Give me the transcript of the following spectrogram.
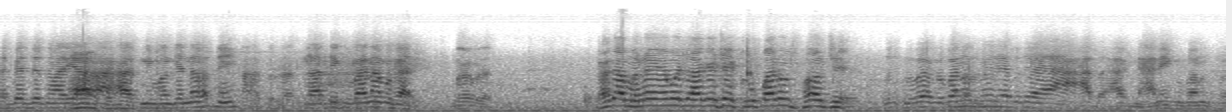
તબિયત જ તમારી. હાથની વંગે ના હોત ને કૃપા ના મુકાત. બરાબર દાદા મને એમ જ લાગે છે કૃપાનું જ ફળ છે કૃપા કૃપાનું જ ફળ છે આ બધું. આ- આ- આ જ્ઞાન એ કૃપાનું ફળ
